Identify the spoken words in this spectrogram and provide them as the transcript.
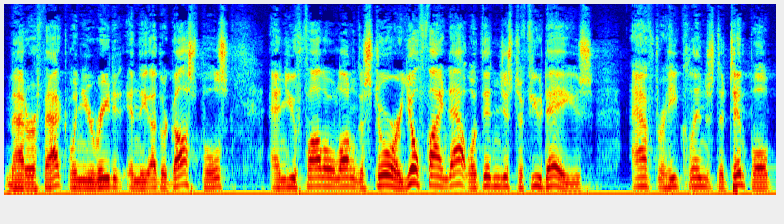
Matter of fact, when you read it in the other Gospels and you follow along the story, you'll find out within just a few days after he cleansed the temple,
